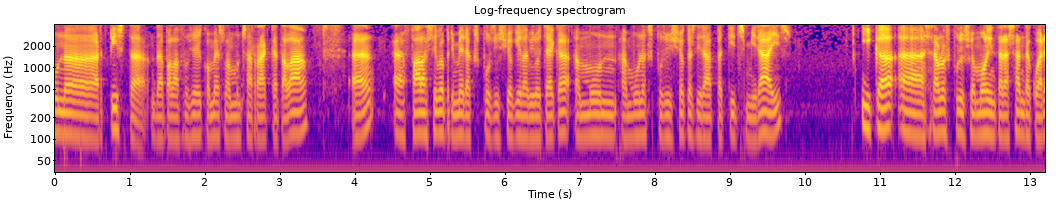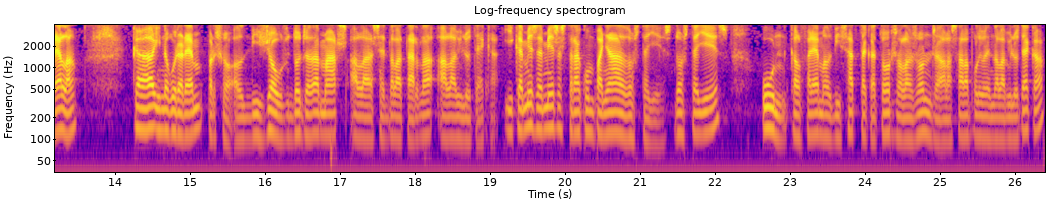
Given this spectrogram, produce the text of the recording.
una artista de Palafrugell com és la Montserrat Català eh, eh, fa la seva primera exposició aquí a la biblioteca amb, un, amb una exposició que es dirà Petits Miralls i que eh, serà una exposició molt interessant d'aquarela que inaugurarem per això el dijous 12 de març a les 7 de la tarda a la biblioteca i que a més a més estarà acompanyada de dos tallers. Dos tallers, un que el farem el dissabte 14 a les 11 a la sala polivalent de la biblioteca,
